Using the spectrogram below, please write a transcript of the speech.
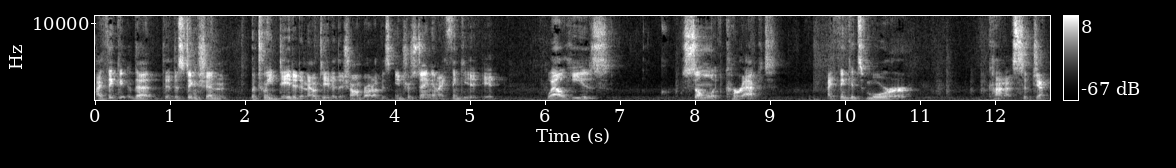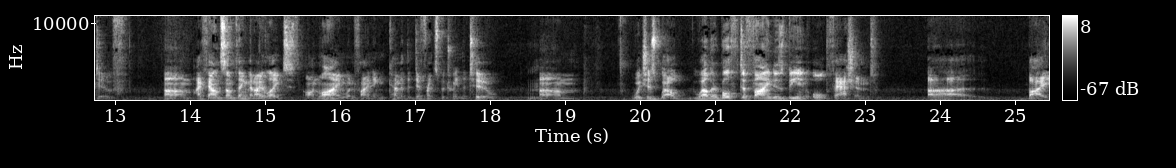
I think that the distinction between dated and outdated that Sean brought up is interesting, and I think it, it while he is somewhat correct, I think it's more kind of subjective. Um, I found something that I liked online when finding kind of the difference between the two, um, which is well, while they're both defined as being old-fashioned, uh, by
